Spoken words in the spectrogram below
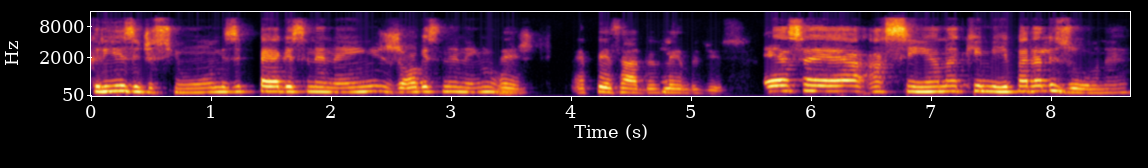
crise de ciúmes e pega esse neném e joga esse neném longe. É, é pesado, eu lembro disso. Essa é a cena que me paralisou, né?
